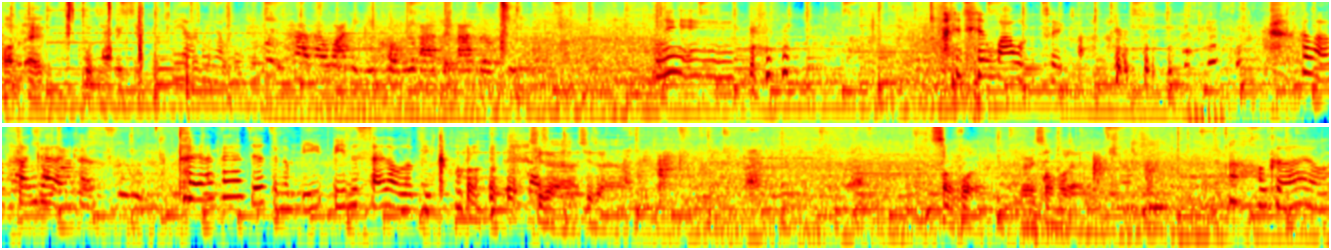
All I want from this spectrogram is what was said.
哇，哎，裤子可以解开。会痒，会痒。如果你怕它挖你鼻孔，你就把嘴巴遮住。他 直接挖我嘴巴，他把它翻开来看。对啊，他刚直接整个鼻鼻子塞到我的鼻孔。吸水来了，吸水来了。送货了，有人送货来了。啊，好可爱哦！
